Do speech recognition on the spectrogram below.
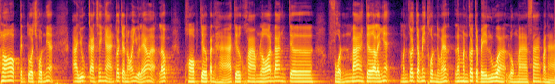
ครอบเป็นตัวชนเนี่ย อายุการใช้งานก็จะน้อยอยู่แล้วอะแล้วพอเจอปัญหาเจอความร้อนบ้างเจอฝนบ้างเจออะไรเงี้ย มันก็จะไม่ทนถูกไหมแล้วมันก็จะไปรั่วลงมาสร้างปัญหา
